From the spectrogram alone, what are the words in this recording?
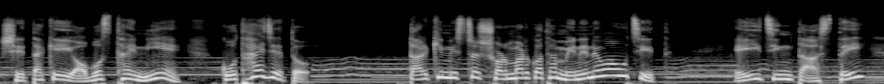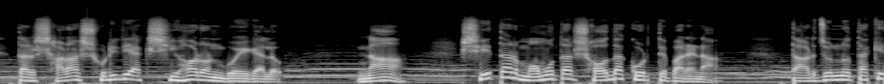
সে তাকে এই অবস্থায় নিয়ে কোথায় যেত? তার কি মিস্টার শর্মার কথা মেনে নেওয়া উচিত? এই চিন্তা আসতেই তার সারা শরীরে এক শিহরণ বয়ে গেল। না, সে তার মমতার সদা করতে পারে না। তার জন্য তাকে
